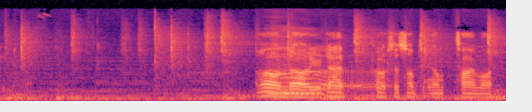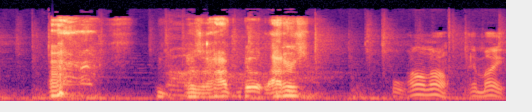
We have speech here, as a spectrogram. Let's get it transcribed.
good to me. Oh no, your dad posted something on my timeline. Does it have to do with ladders? I don't know. It might.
